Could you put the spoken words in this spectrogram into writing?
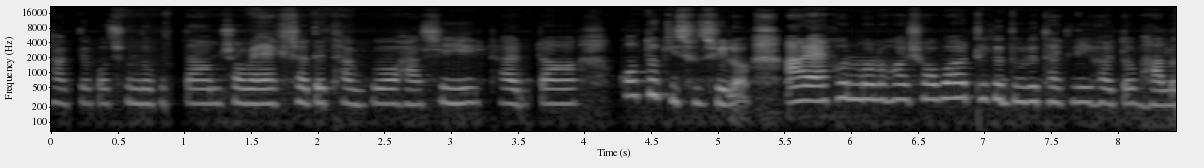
থাকতে পছন্দ করতাম, সবাই একসাথে থাকব, হাসি, ঠাট্টা, কত কিছু ছিল। আর এখন মনে হয় সবার থেকে দূরে থাকলেই হয়তো ভালো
